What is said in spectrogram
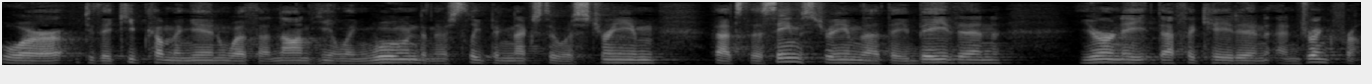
Or do they keep coming in with a non-healing wound, and they're sleeping next to a stream that's the same stream that they bathe in, urinate, defecate in, and drink from?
